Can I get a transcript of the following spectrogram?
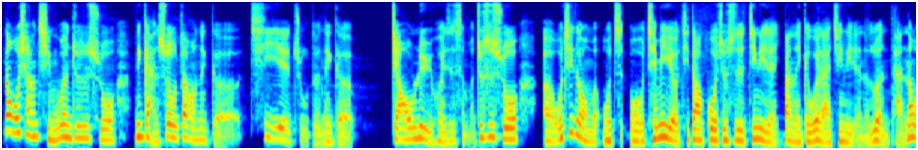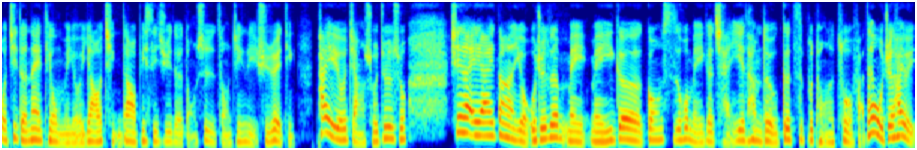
那我想请问，就是说，你感受到那个企业主的那个焦虑会是什么？就是说，呃，我记得我们我我前面也有提到过，就是经理人办了一个未来经理人的论坛。那我记得那一天我们有邀请到 BCG 的董事总经理徐瑞婷，他也有讲说，就是说，现在 AI 当然有，我觉得每每一个公司或每一个产业，他们都有各自不同的做法。但是我觉得他有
